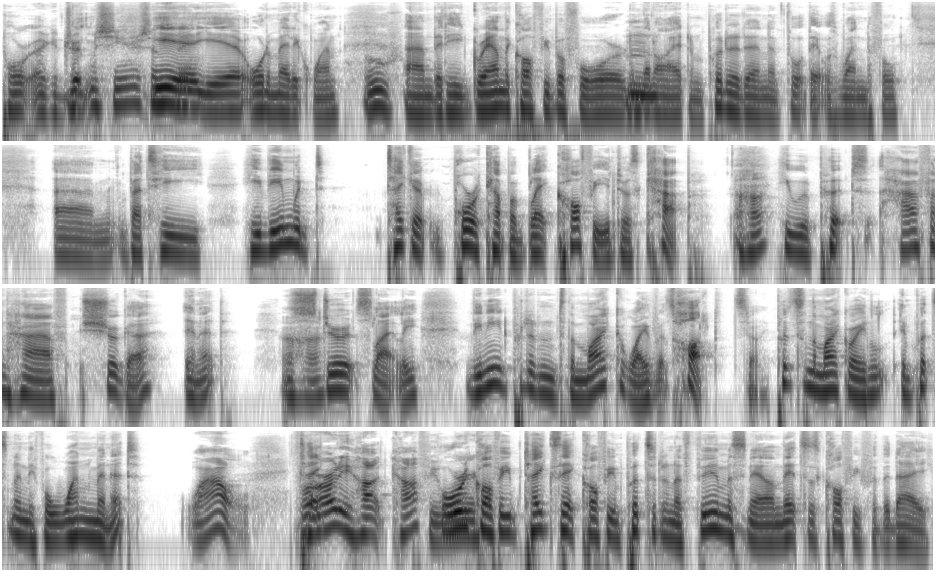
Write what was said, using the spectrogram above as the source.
pour, like a drip machine or something. yeah yeah automatic one um, that he'd ground the coffee before in the Mm. night and put it in and thought that was wonderful um, but he he then would take a pour a cup of black coffee into his cup Uh huh. he would put half and half sugar in it, Uh-huh. stir it slightly. Then he'd put it into the microwave. It's hot, so he puts it in the microwave and puts it in there for one minute. Wow. For Take- already hot coffee. Or coffee takes that coffee and puts it in a thermos now, and that's his coffee for the day.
